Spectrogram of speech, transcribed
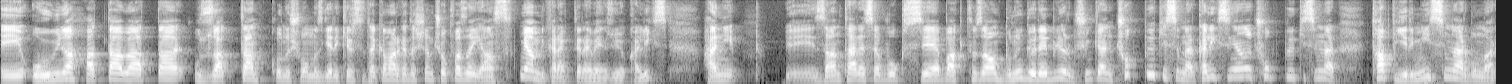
e, oyuna hatta ve hatta uzaktan konuşmamız gerekirse takım arkadaşlarını çok fazla yansıtmayan bir karaktere benziyor Kalix. Hani Zantares'e, Voxi'ye baktığım zaman bunu görebiliyorum. Çünkü hani çok büyük isimler. Kalix'in yanında çok büyük isimler. Top 20 isimler bunlar.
